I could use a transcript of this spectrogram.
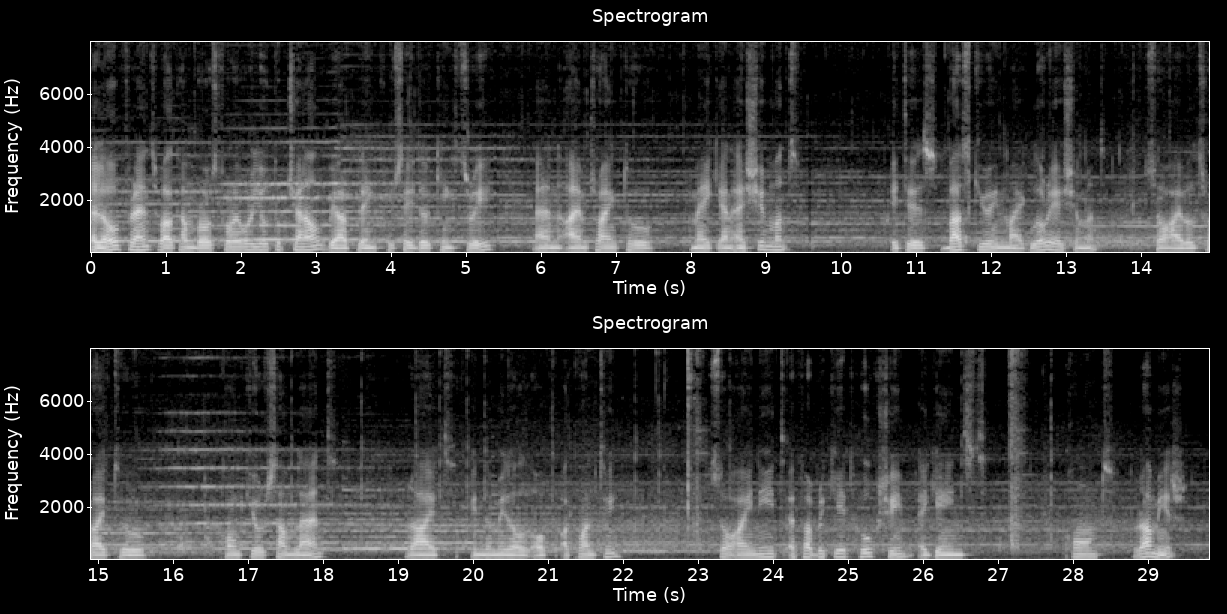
Hello friends, welcome Bros Forever YouTube channel. We are playing Crusader Kings 3 and I am trying to make an achievement. It is Basque in my glory achievement. So I will try to conquer some land right in the middle of Aquitaine. So I need a fabricate hook shim against Count Ramir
